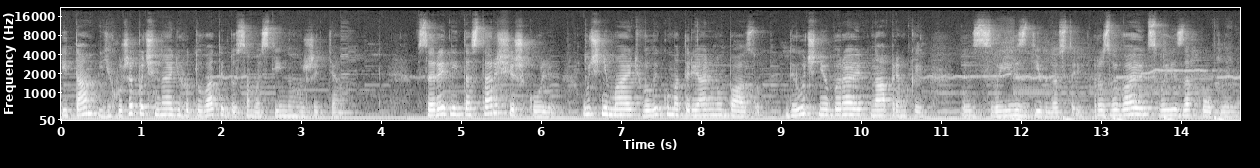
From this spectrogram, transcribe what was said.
і там їх уже починають готувати до самостійного життя. В середній та старшій школі учні мають велику матеріальну базу, де учні обирають напрямки е, своїх здібностей, розвивають свої захоплення.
